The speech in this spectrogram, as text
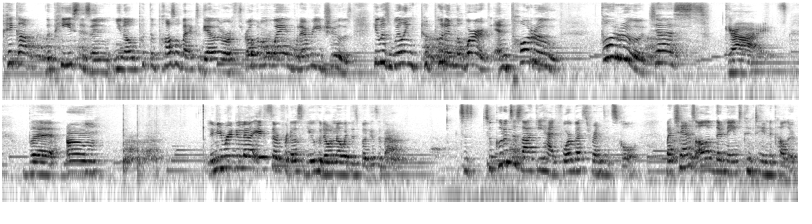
pick up the pieces and you know put the puzzle back together or throw them away whatever you choose he was willing to put in the work and toru toru just guys but um let me read the little excerpt for those of you who don't know what this book is about Tsukuru Tazaki had four best friends at school. By chance, all of their names contained a color.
